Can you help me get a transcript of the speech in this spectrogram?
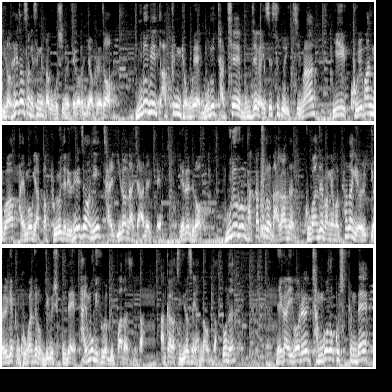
이런 회전성이 생긴다고 보시면 되거든요. 그래서 무릎이 아픈 경우에 무릎 자체에 문제가 있을 수도 있지만 이 골반과 발목이 아까 보여드린 회전이 잘 일어나지 않을 때 예를 들어 무릎은 바깥으로 나가는 고관절 방향을 편하게 열, 열게끔 고관절을 움직이고 싶은데 발목이 그걸 못 받아준다. 아까 같은 유연성이 안 나온다. 또는 내가 이거를 잠궈놓고 싶은데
